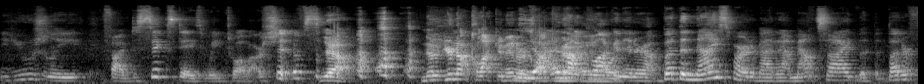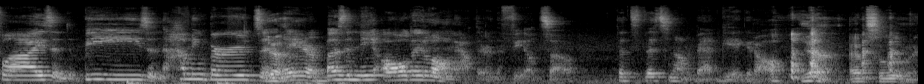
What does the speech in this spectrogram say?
usually five to six days a week, 12 hour shifts. Yeah. No, you're not clocking in or Yeah, clocking I'm out not clocking anymore. in or out. But the nice part about it, I'm outside with the butterflies and the bees and the hummingbirds, and Yeah. they are buzzing me all day long out there in the field. So that's that's not a bad gig at all. Yeah, absolutely.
